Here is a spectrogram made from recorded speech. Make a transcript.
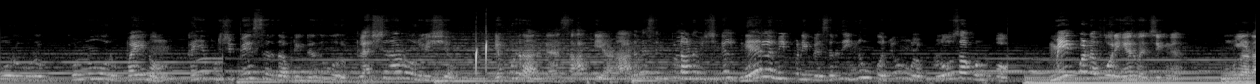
ஒரு ஒரு பொண்ணும் ஒரு பையனும் கையை பிடிச்சி பேசுறது அப்படின்றது ஒரு பிளஷரான ஒரு விஷயம். எப்படிடா இருக்க? சாப்பிட்டியாடா? அந்த சிம்பிளான விஷயங்கள் நேர்ல மீட் பண்ணி பேசுறது இன்னும் கொஞ்சம் உங்களை க்ளோஸா கொண்டு போகும். மீட் பண்ண போறீங்கன்னு வச்சுக்கங்க. உங்களோட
